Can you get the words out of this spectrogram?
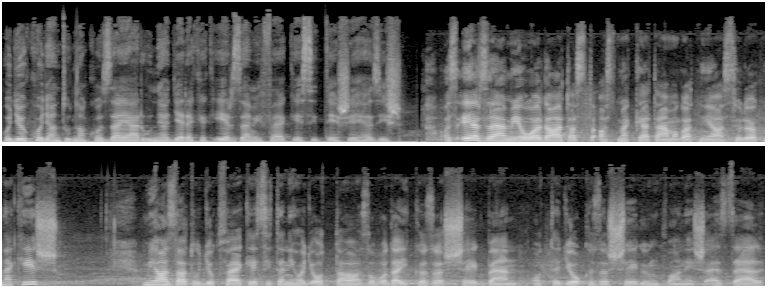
hogy ők hogyan tudnak hozzájárulni a gyerekek érzelmi felkészítéséhez is. Az érzelmi oldalt azt, azt meg kell támogatnia a szülőknek is, mi azzal tudjuk felkészíteni, hogy ott az óvodai közösségben, ott egy jó közösségünk van, és ezzel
